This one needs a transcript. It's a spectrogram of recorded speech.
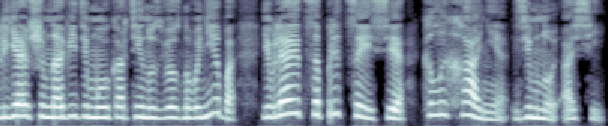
влияющим на видимую картину звездного неба, является прецессия, колыхание земной оси.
